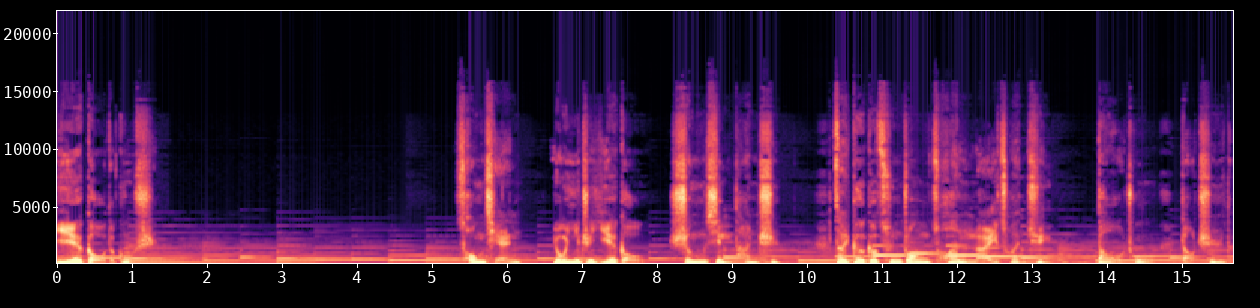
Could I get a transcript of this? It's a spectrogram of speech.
野狗的故事。从前有一只野狗，生性贪吃，在各个村庄窜来窜去，到处找吃的。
